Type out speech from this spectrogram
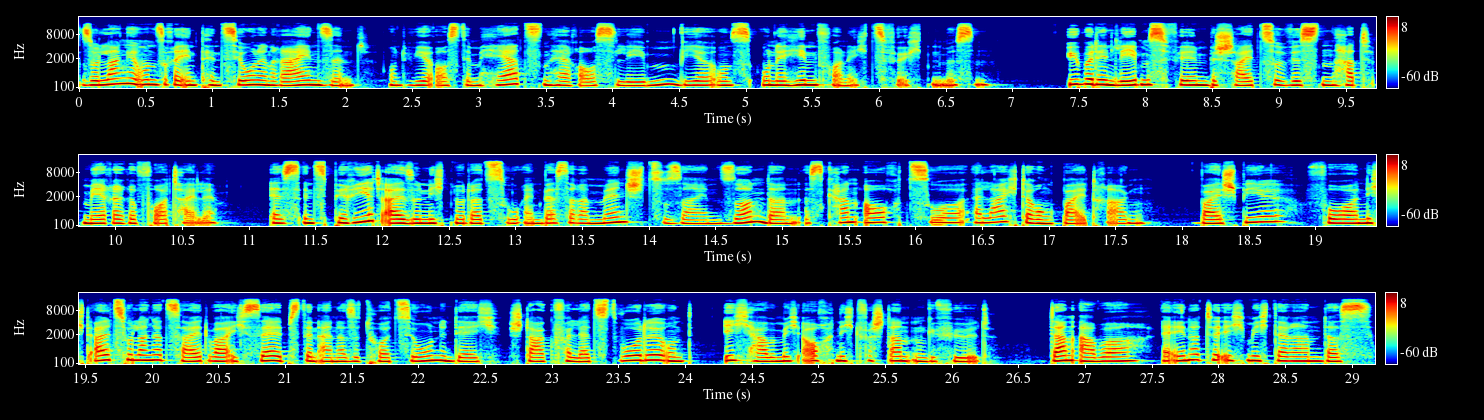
solange unsere Intentionen rein sind und wir aus dem Herzen heraus leben, wir uns ohnehin vor nichts fürchten müssen. Über den Lebensfilm Bescheid zu wissen, hat mehrere Vorteile. Es inspiriert also nicht nur dazu, ein besserer Mensch zu sein, sondern es kann auch zur Erleichterung beitragen. Beispiel, vor nicht allzu langer Zeit war ich selbst in einer Situation, in der ich stark verletzt wurde und ich habe mich auch nicht verstanden gefühlt. Dann aber erinnerte ich mich daran, dass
